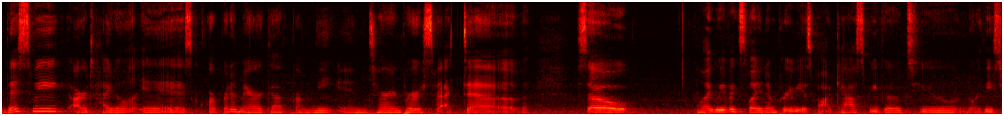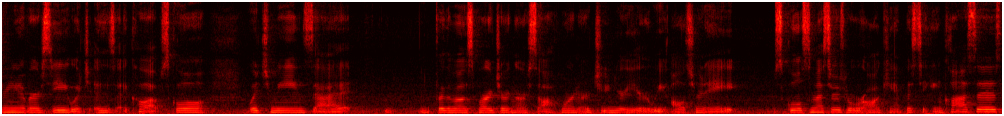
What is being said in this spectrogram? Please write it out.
This week, our title is Corporate America from the Intern Perspective. So, like we've explained in previous podcasts, we go to Northeastern University, which is a co op school, which means that for the most part during our sophomore and our junior year, we alternate school semesters where we're on campus taking classes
